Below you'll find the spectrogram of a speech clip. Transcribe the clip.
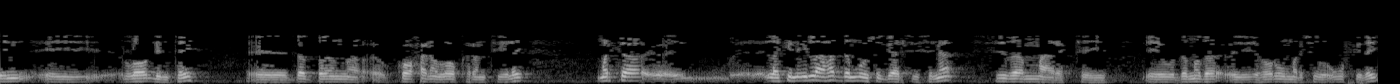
in loo dhintay dad badanna kooxana loo karantiilay. Marka laakiin ilaa hadda ma uusan gaarsiisna sida maaragtay waddamada horumar sida ugu fiday.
